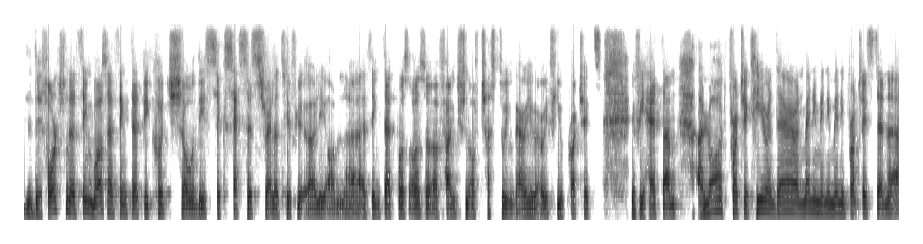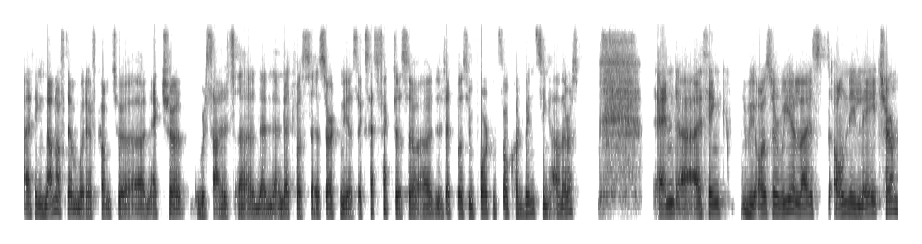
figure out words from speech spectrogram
the fortunate thing was, I think, that we could show these successes relatively early on. Uh, I think that was also a function of just doing very, very few projects. If we had done a lot of projects here and there and many, many, many projects, then uh, I think none of them would have come to a, an actual result. Uh, and, and, that was uh, certainly a success factor. So uh, that was important for convincing others. And uh, I think we also realized only later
